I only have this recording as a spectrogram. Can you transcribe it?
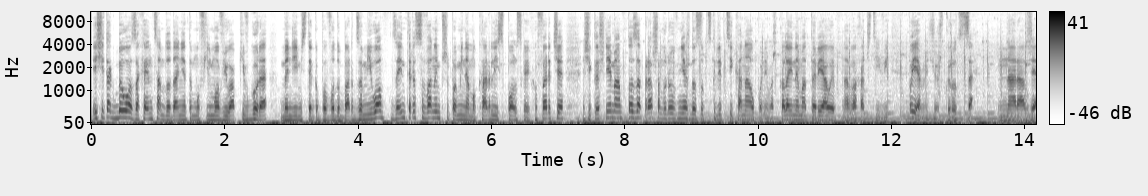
Jeśli tak było, zachęcam do dania temu filmowi łapki w górę. Będzie mi z tego powodu bardzo miło. Zainteresowanym przypominam o Carly z polskiej ofercie. Jeśli ktoś nie ma, to zapraszam również do subskrypcji kanału, ponieważ kolejne materiały na Wahacz TV pojawią się już wkrótce. Na razie.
